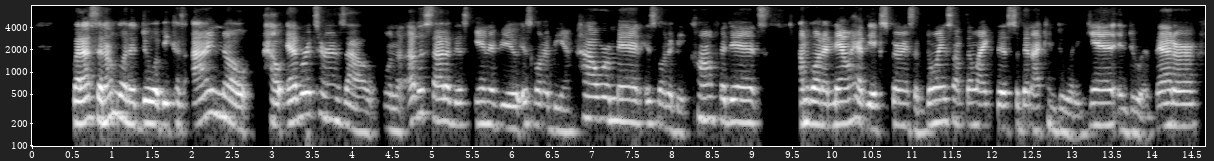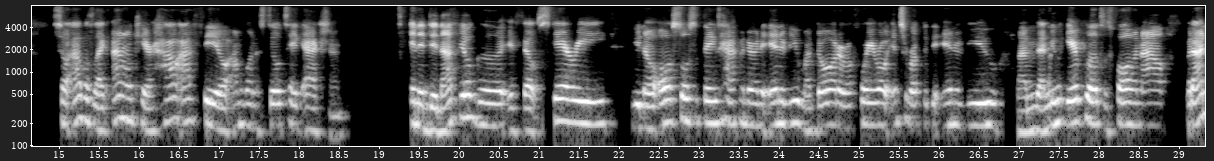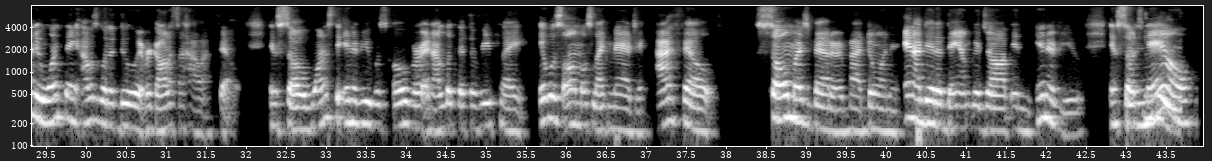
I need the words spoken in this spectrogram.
But I said, I'm going to do it because I know, however it turns out, on the other side of this interview, it's going to be empowerment, it's going to be confidence, I'm going to now have the experience of doing something like this. So then I can do it again and do it better. So I was like, I don't care how I feel, I'm going to still take action. And it did not feel good. It felt scary. You know, all sorts of things happened during the interview. My daughter, a four year old, interrupted the interview. My, my new earplugs was falling out. But I knew one thing I was going to do it regardless of how I felt. And so once the interview was over and I looked at the replay, it was almost like magic. I felt so much better by doing it. And I did a damn good job in the interview. And so now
